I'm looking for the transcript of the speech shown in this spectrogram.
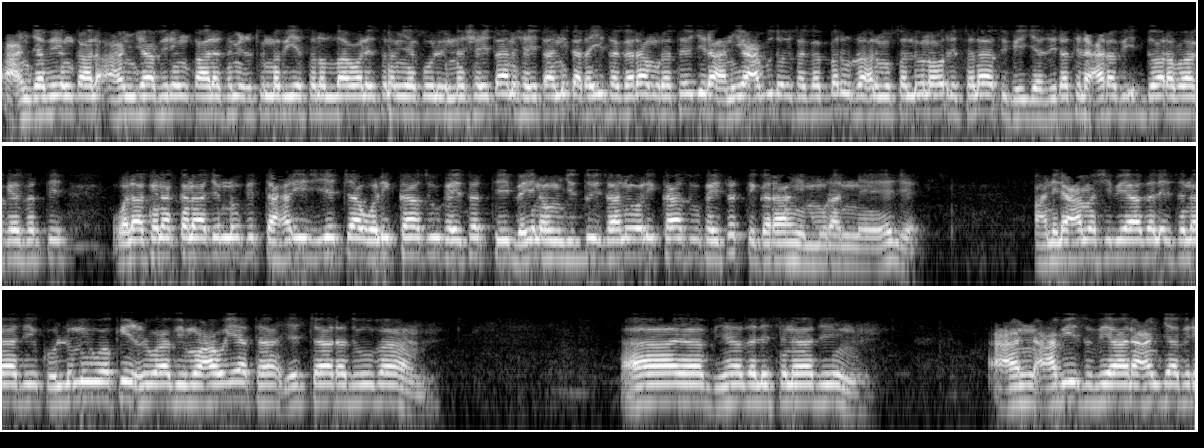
عن جابر قال عن جابر قال سمعت النبي صلى الله عليه وسلم يقول إن الشيطان شيطاني قد أيس غرا مرتجر ان يعبد ويتكبر المصلون والصلاة في جزيرة العرب الدور با كيستي. ولكن كان جن في التحريش جتا ولكاسو كيستي. بينهم جد إساني ولكاسو كيستي غراهم مرنج عن الأعمش بهذا الإسناد كل من وكيع وأبي معاوية جتا دوبان آية بهذا الإسناد. عن أبي سفيان عن جابر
